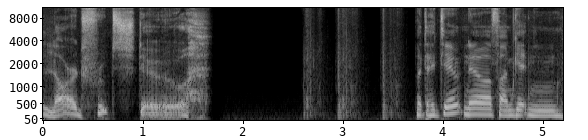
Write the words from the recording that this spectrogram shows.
Large fruit stew. But I don't know if I'm getting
